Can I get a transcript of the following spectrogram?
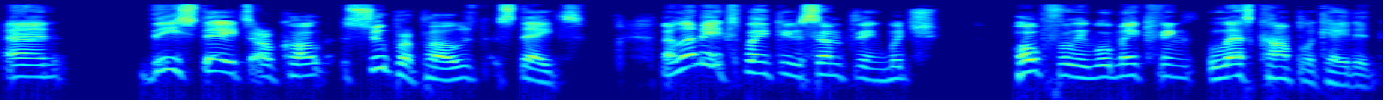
And these states are called superposed states. Now, let me explain to you something which hopefully will make things less complicated.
